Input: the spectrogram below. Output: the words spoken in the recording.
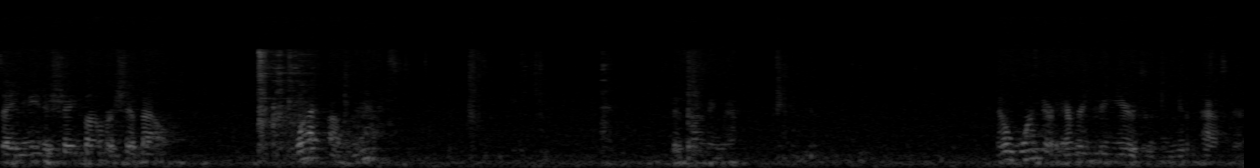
say you need to shape up or ship out. What a mess. Good. No wonder every three years with a new pastor,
